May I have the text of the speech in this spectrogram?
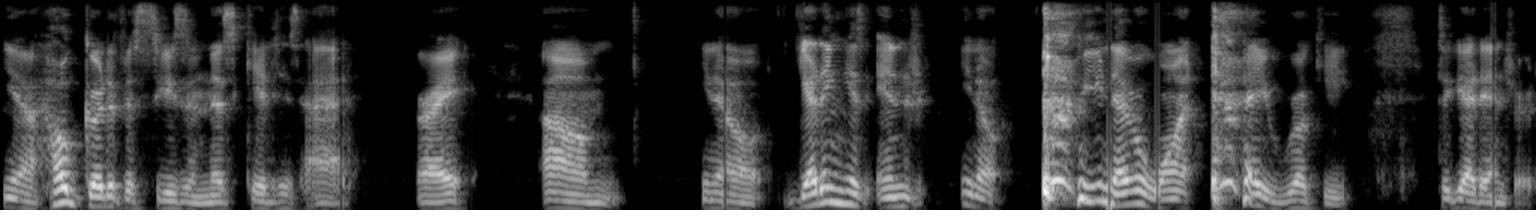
you know how good of a season this kid has had, right? Um, you know, getting his injury, you know, you never want a rookie to get injured,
